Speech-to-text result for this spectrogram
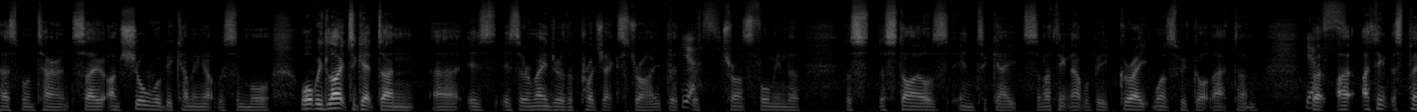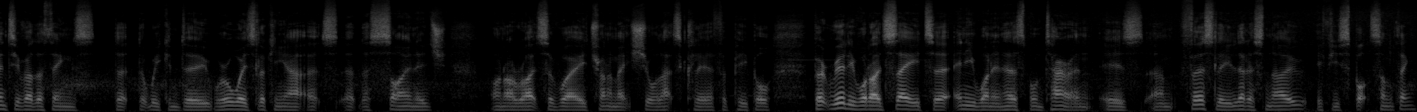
Hurstbourne Tarrant, so I'm sure we'll be coming up with some more. What we'd like to get done uh, is is the remainder of the project Stride, the, the transforming the, the the stiles into gates, and I think that would be great once we've got that done. yes. But I, I think there's plenty of other things that, that we can do. We're always looking at, at, at the signage on our rights of way, trying to make sure that's clear for people. But really, what I'd say to anyone in Hurstbourne Tarrant is um, firstly, let us know if you spot something.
